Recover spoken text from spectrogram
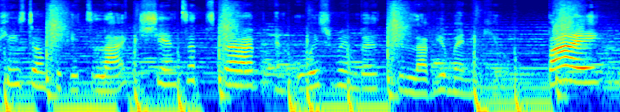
Please don't forget to like, share and subscribe and always remember to love your manicure. Bye.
